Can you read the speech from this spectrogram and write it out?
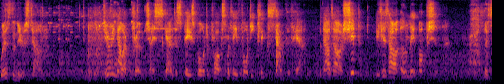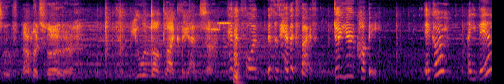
Where's the nearest town? During our approach, I scanned a spaceport approximately 40 clicks south of here. Without our ship, it is our only option. Let's move. How much further? You will not like the answer. Havoc hmm. 4, this is Havoc 5. Do you copy? Echo? Are you there?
